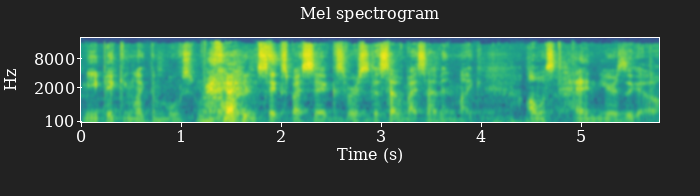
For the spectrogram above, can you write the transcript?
me picking like the most Right. modern six by six versus the seven by seven, like almost ten years ago.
